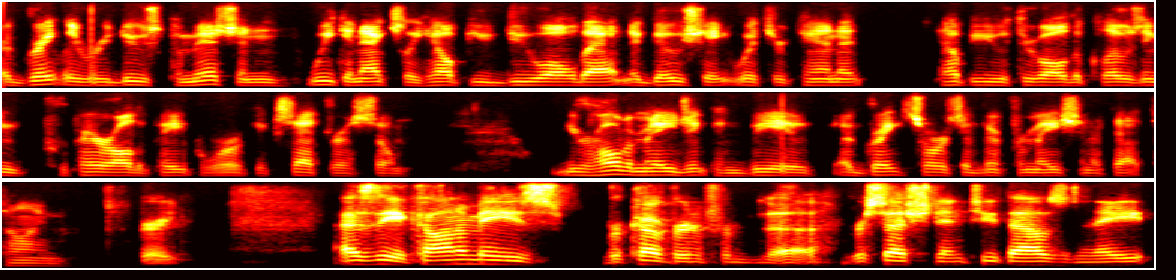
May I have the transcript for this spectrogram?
a greatly reduced commission, we can actually help you do all that, negotiate with your tenant, help you through all the closing, prepare all the paperwork, etc. So your Halderman agent can be a, a, great source of information at that time. Great. As the economy is recovering from the recession in 2008,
